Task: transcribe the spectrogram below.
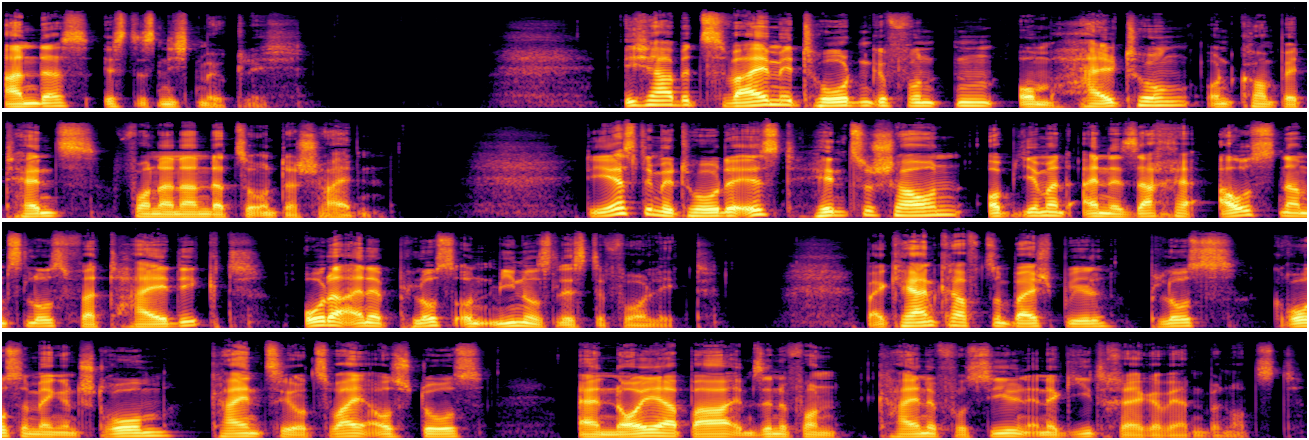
Anders ist es nicht möglich. Ich habe zwei Methoden gefunden, um Haltung und Kompetenz voneinander zu unterscheiden. Die erste Methode ist, hinzuschauen, ob jemand eine Sache ausnahmslos verteidigt oder eine Plus- und Minusliste vorlegt. Bei Kernkraft zum Beispiel Plus große Mengen Strom, kein CO2-Ausstoß, erneuerbar im Sinne von keine fossilen Energieträger werden benutzt.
